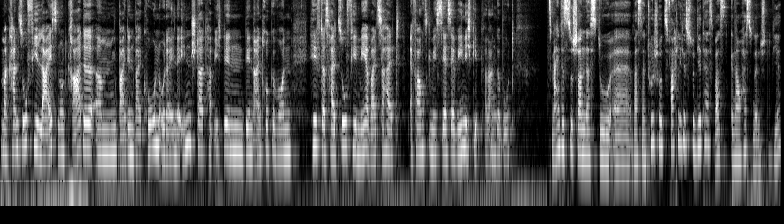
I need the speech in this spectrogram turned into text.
man kann so viel leisten und gerade ähm, bei den Balkonen oder in der Innenstadt habe ich den, den Eindruck gewonnen, hilft das halt so viel mehr, weil es da halt erfahrungsgemäß sehr, sehr wenig gibt an Angebot. Jetzt meintest du schon, dass du äh, was Naturschutzfachliches studiert hast. Was genau hast du denn studiert?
